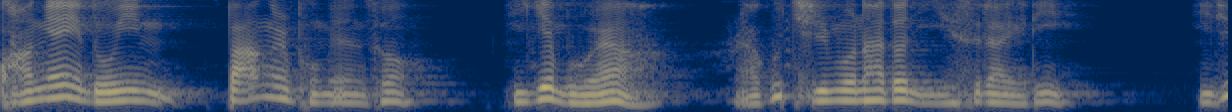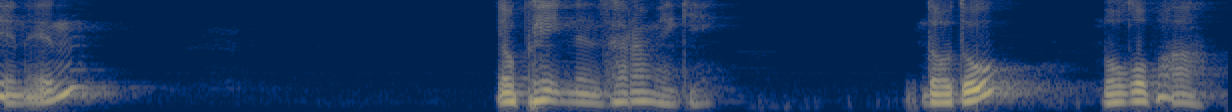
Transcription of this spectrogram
광야에 놓인 빵을 보면서 이게 뭐야? 라고 질문하던 이스라엘이 이제는 옆에 있는 사람에게 너도 먹어봐.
